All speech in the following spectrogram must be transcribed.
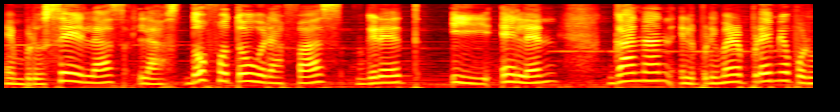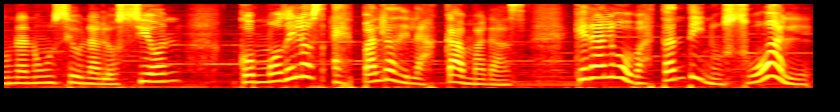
En Bruselas, las dos fotógrafas, Gret y Ellen, ganan el primer premio por un anuncio de una loción con modelos a espaldas de las cámaras, que era algo bastante inusual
